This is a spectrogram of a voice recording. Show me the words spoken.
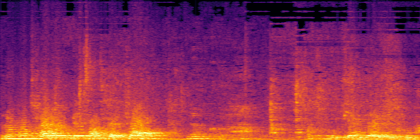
le montrer à votre médecin traitant. D'accord. Vous gardez avec vous.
